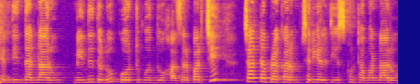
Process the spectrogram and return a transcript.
చెందిందన్నారు. నిందితుడు కోర్టు ముందు హాజరుపరిచి చట్ట ప్రకారం చర్యలు తీసుకుంటామన్నారు.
